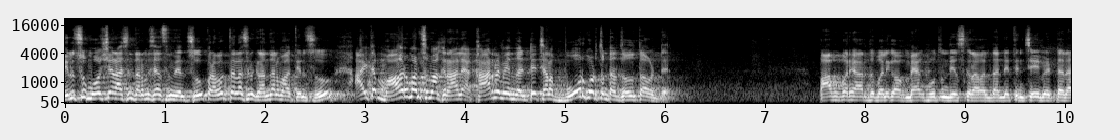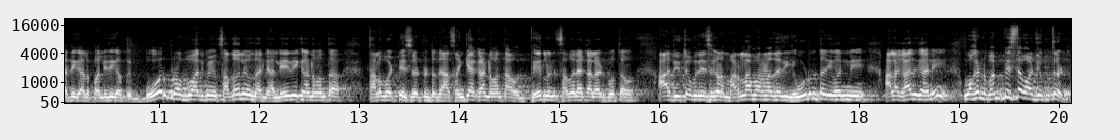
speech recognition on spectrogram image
తెలుసు మోసే రాసిన ధర్మశాస్త్రం తెలుసు ప్రవక్త రాసిన గ్రంథాలు మాకు తెలుసు. అయితే మారు మనసు మాకు రాలే. కారణం ఏంటంటే చాలా బోర్ కొడుతుంటారు చదువుతూ ఉంటే. పాప పరిహార్థ బలిగా ఒక మేకపోతుంది తీసుకురావాలి దాన్ని ఎత్తిని చేయబెట్టాలి అది కలపాలి ఇది కలపాలి బోర్ ప్రభు అది మేము చదవలేము దాన్ని. ఆ లేవి కాండం అంతా తలబట్టేసినట్టుంటుంది ఆ సంఖ్యాకాండం అంతా పేర్లని చదవలేకలాడిపోతాం ఆ ద్వితీయోపదేశం కానీ మరలా మరలా అది ఎవడుంటుంది ఇవన్నీ? అలా కాదు కానీ ఒకరిని పంపిస్తే వాడు చెప్తాడు.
